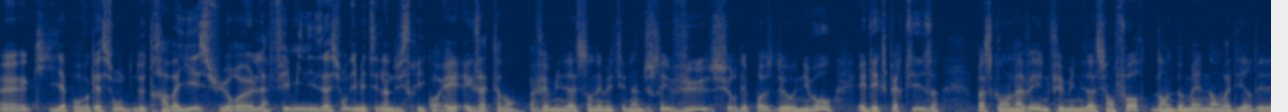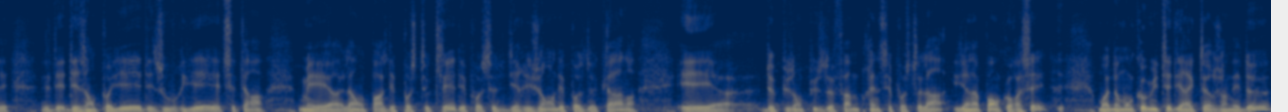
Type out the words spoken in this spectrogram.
euh, qui a pour vocation de travailler sur euh, la féminisation des métiers de l'industrie. exactement, la féminisation des métiers de l'industrie, vue sur des postes de haut niveau et d'expertise, parce qu'on avait une féminisation forte dans le domaine, on va dire, des, des, employés, des ouvriers, etc. Mais euh, là, on parle des postes clés, des postes de dirigeants, des postes de cadres, et euh, de plus en plus de femmes prennent ces postes-là. Il n'y en a pas encore assez. Moi, dans mon comité directeur, j'en ai deux,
